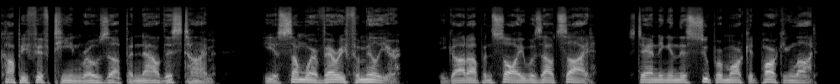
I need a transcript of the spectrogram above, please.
Copy 15 rose up, and now this time, he is somewhere very familiar. He got up and saw he was outside, standing in this supermarket parking lot.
